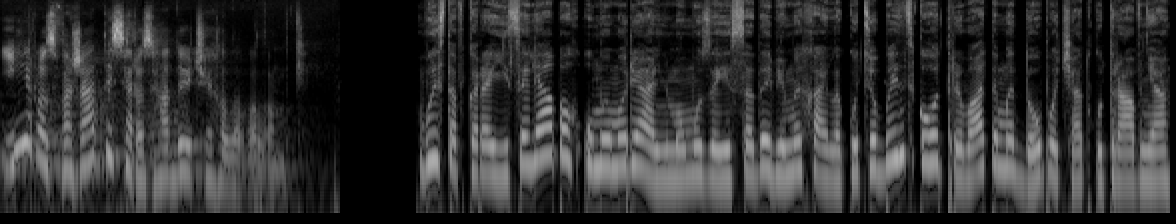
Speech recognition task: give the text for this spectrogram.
і розважатися, розгадуючи головоломки. Виставка Раїси Лябах у меморіальному музеї садибі Михайла Коцюбинського триватиме до початку травня.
